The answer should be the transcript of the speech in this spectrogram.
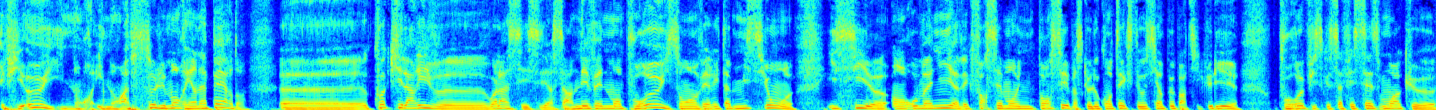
Et puis eux, ils n'ont ils n'ont absolument rien à perdre. Euh, quoi qu'il arrive, euh, voilà, c'est c'est c'est un événement pour eux. Ils sont en véritable mission euh, ici euh, en Roumanie, avec forcément une pensée, parce que le contexte est aussi un peu particulier pour eux, puisque ça fait 16 mois que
